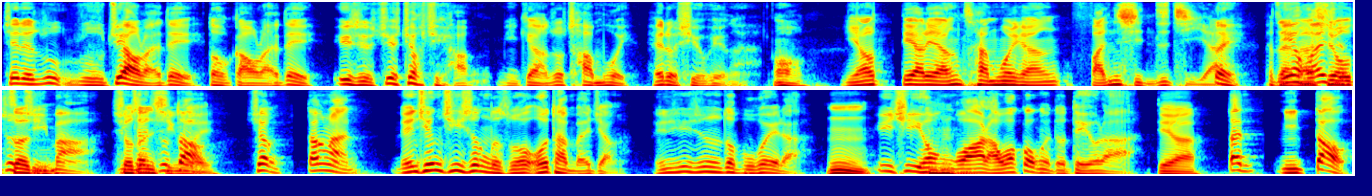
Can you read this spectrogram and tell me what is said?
这个儒儒教来对，道教来对，意思就就去行物件做忏悔，还得修行啊。哦，你要第二样忏悔，讲反省自己啊。对，你要反省自己嘛，修正行为。像当然年轻气盛的时候，我坦白讲，年轻气盛都不会啦。嗯，意气风发啦，我讲的都对啦。对啊。但你到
